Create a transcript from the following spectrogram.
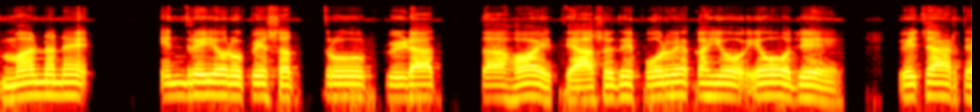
મનને ઇન્દ્રિયો રૂપે શત્રુ પીડાતા હોય ત્યાં સુધી પૂર્વે કહ્યો એવો જે વિચાર તે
